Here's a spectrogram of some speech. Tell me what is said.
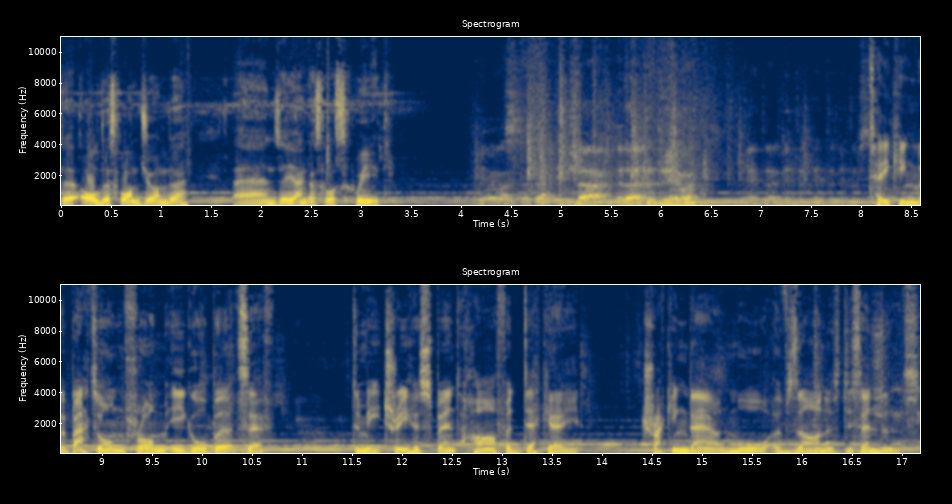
The oldest one, Jonda, and the youngest was Sweet. Taking the baton from Igor Burtsev, Dmitri has spent half a decade tracking down more of Zana's descendants.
